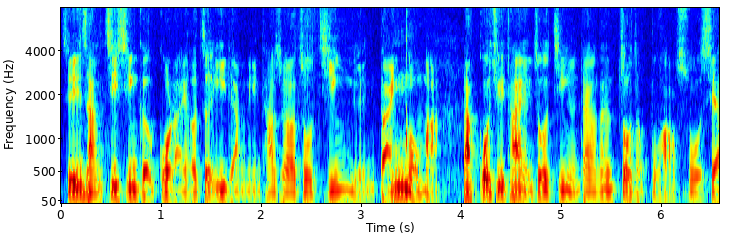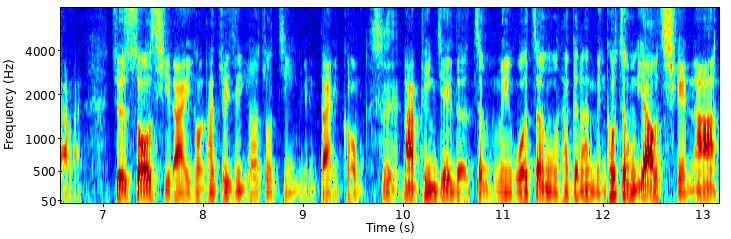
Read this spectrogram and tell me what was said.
执行长季辛格过来以后，这一两年他说要做晶圆代工嘛，那过去他也做晶圆代工，但是做的不好，收下来，就是收起来以后，他最近又要做晶圆代工。是那凭借着政美国政府，他跟他美国政府要钱啊，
